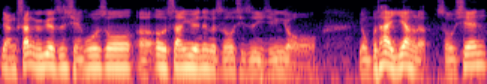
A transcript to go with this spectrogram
两三个月之前，或者说呃二三月那个时候，其实已经有有不太一样了。首先。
